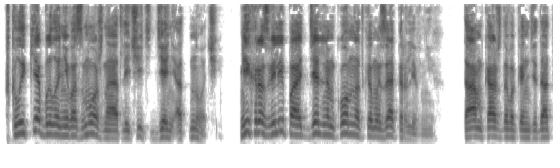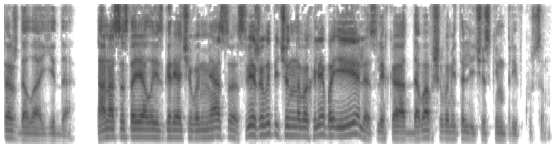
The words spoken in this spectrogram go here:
В Клыке было невозможно отличить день от ночи. Их развели по отдельным комнаткам и заперли в них. Там каждого кандидата ждала еда. Она состояла из горячего мяса, свежевыпеченного хлеба и эля, слегка отдававшего металлическим привкусом.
